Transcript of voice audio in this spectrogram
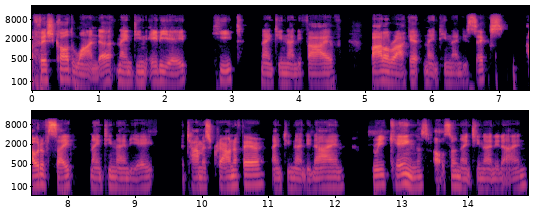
A Fish Called Wanda 1988, Heat 1995, Bottle Rocket 1996, Out of Sight 1998, The Thomas Crown Affair 1999, Three Kings also 1999,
